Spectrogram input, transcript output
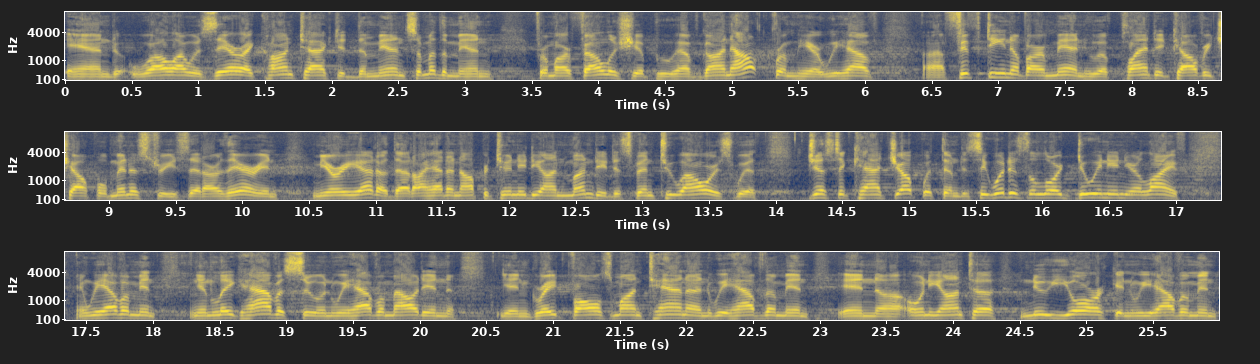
And while I was there, I contacted the men, some of the men from our fellowship who have gone out from here. We have uh, 15 of our men who have planted Calvary Chapel Ministries that are there in Murrieta that I had an opportunity on Monday to spend two hours with just to catch up with them to see what is the Lord doing in your life. And we have them in, in Lake Havasu and we have them out in, in Great Falls, Montana, and we have them in, in uh, Oneonta, New York, and we have them in,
